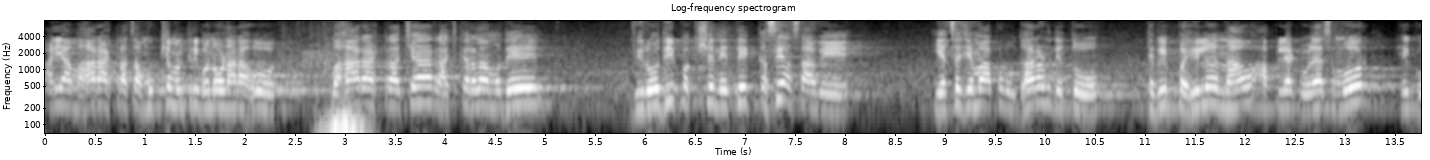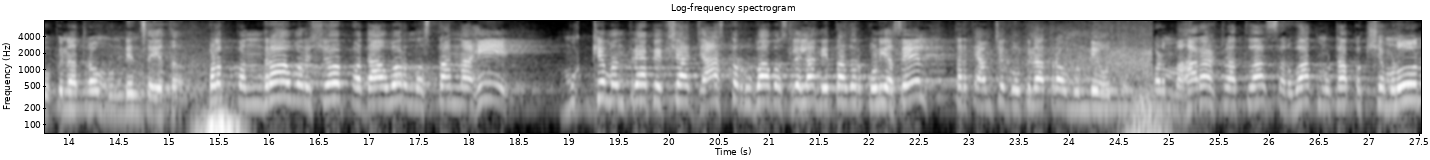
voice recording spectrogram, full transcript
आणि या महाराष्ट्राचा मुख्यमंत्री बनवणार आहोत. महाराष्ट्राच्या राजकारणामध्ये विरोधी पक्ष नेते कसे असावे याचं जेव्हा आपण उदाहरण देतो तेव्हा पहिलं नाव आपल्या डोळ्यासमोर हे गोपीनाथराव मुंडेंचं येतं. पण पंधरा वर्ष पदावर नसतानाही मुख्यमंत्र्यापेक्षा जास्त रुबाब असलेला नेता जर कोणी असेल तर ते आमचे गोपीनाथराव मुंडे होते. पण महाराष्ट्रातला सर्वात मोठा पक्ष म्हणून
